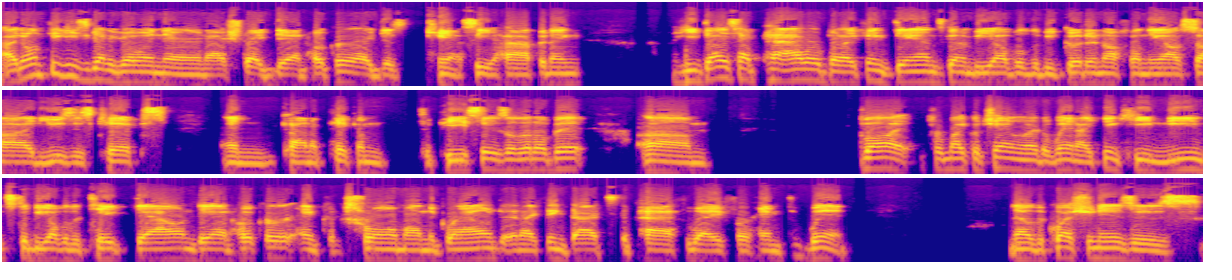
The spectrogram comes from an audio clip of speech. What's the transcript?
I don't think he's going to go in there and outstrike Dan Hooker. I just can't see it happening. He does have power, but I think Dan's going to be able to be good enough on the outside, use his kicks, and kind of pick him to pieces a little bit. Um, but for Michael Chandler to win, I think he needs to be able to take down Dan Hooker and control him on the ground, and I think that's the pathway for him to win. Now the question is, is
